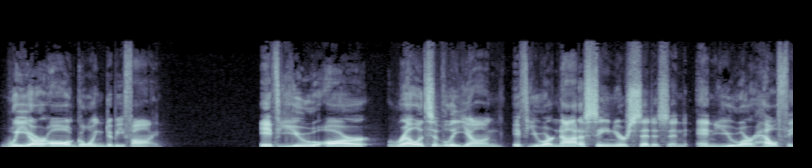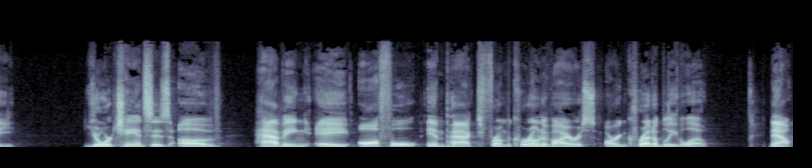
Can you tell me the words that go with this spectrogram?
we are all going to be fine. If you are relatively young, if you are not a senior citizen and you are healthy, your chances of having a awful impact from coronavirus are incredibly low. Now,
